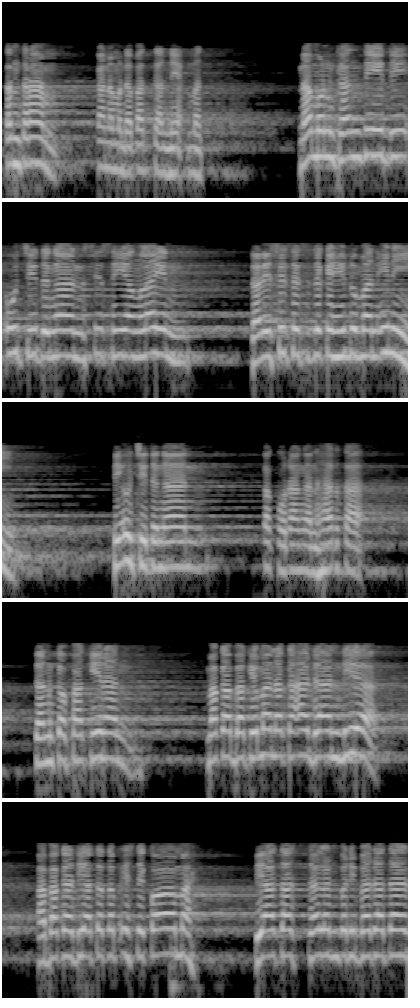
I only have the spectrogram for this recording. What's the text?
Tentram karena mendapatkan nikmat. Namun ganti diuji dengan sisi yang lain. Dari sisi-sisi kehidupan ini. Diuji dengan kekurangan harta dan kefakiran. Maka bagaimana keadaan dia? Apakah dia tetap istiqamah? di atas jalan peribadatan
